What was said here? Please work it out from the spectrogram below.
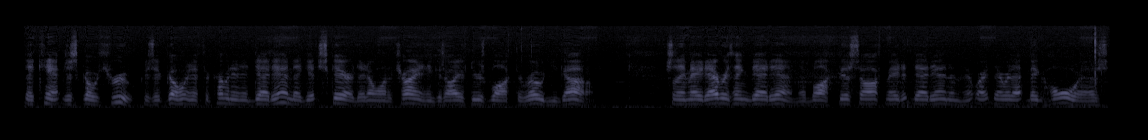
they can't just go through because going. If they're coming in a dead end, they get scared. They don't want to try anything because all you have to do is block the road and you got them. So they made everything dead end. They blocked this off, made it dead end, and right there where that big hole is,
